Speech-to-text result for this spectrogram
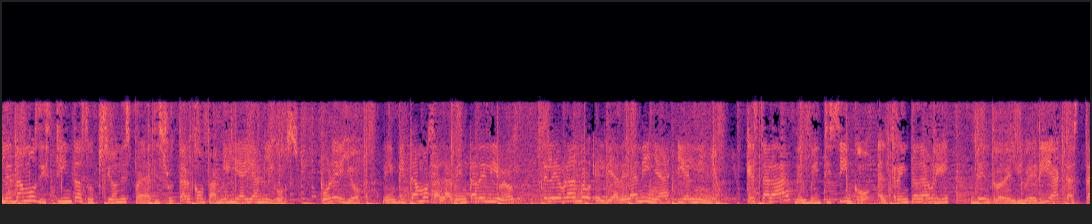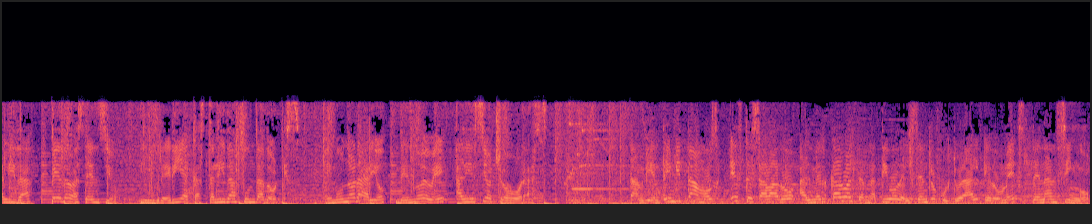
le damos distintas opciones para disfrutar con familia y amigos. Por ello, le invitamos a la venta de libros celebrando el Día de la Niña y el Niño, estará del 25 al 30 de abril dentro de Librería Castalida Pedro Asensio y Librería Castalida Fundadores, en un horario de 9 a 18 horas. También te invitamos este sábado al Mercado Alternativo del Centro Cultural Edomex Tenancingo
